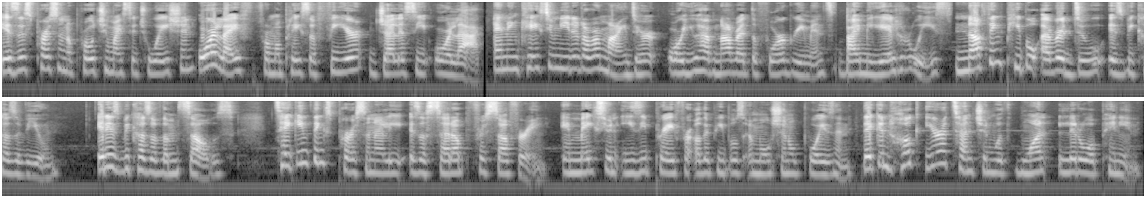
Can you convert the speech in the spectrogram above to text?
Is this person approaching my situation or life from a place of fear, jealousy, or lack? And in case you needed a reminder or you have not read The Four Agreements by Miguel Ruiz, nothing people ever do is because of you. It is because of themselves. Taking things personally is a setup for suffering. It makes you an easy prey for other people's emotional poison. They can hook your attention with one little opinion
